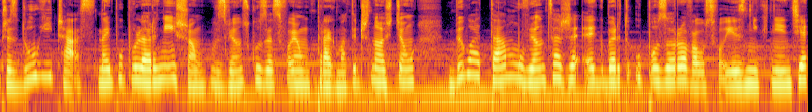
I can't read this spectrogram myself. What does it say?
Przez długi czas najpopularniejszą w związku ze swoją pragmatycznością była ta mówiąca, że Egbert upozorował swoje zniknięcie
